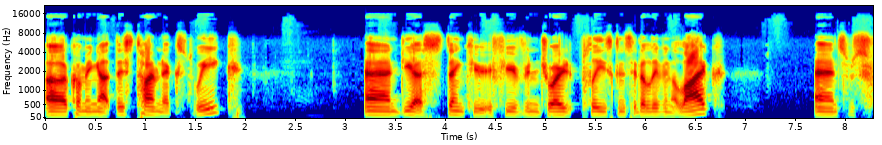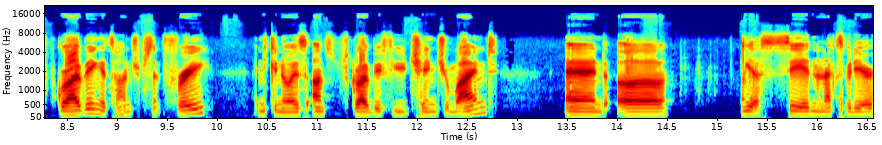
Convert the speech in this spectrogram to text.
uh, coming out this time next week. And yes, thank you. If you've enjoyed, please consider leaving a like and subscribing. It's 100% free. And you can always unsubscribe if you change your mind. And uh, yes, see you in the next video.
